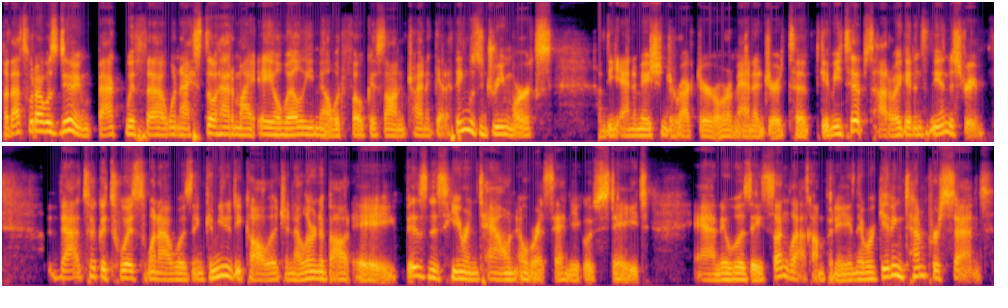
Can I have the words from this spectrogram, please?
but that's what I was doing back with uh, when I still had my AOL email. Would focus on trying to get. I think it was DreamWorks, the animation director or a manager, to give me tips. How do I get into the industry? that took a twist when I was in community college and I learned about a business here in town over at San Diego State. And it was a sunglass company and they were giving 10%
